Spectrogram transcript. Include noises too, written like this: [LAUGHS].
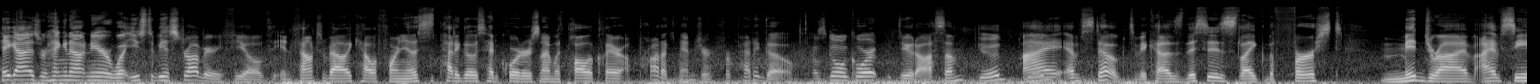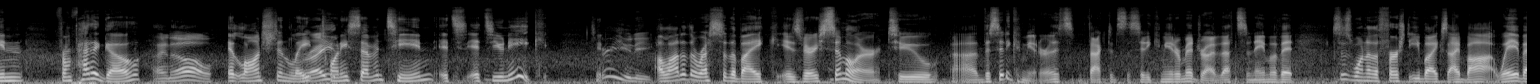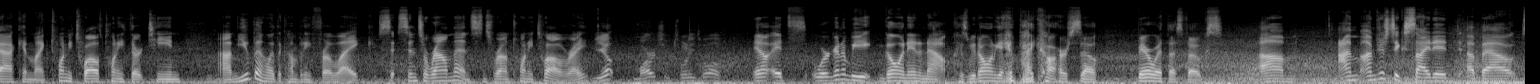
Hey guys, we're hanging out near what used to be a strawberry field in Fountain Valley, California. This is Pedego's headquarters, and I'm with Paul Leclaire, a product manager for Pedego. How's it going, Court? Dude, awesome. Good. good. I am stoked because this is like the first mid drive I have seen from Pedego. I know. It launched in late Right? 2017. It's it's unique. It's very unique. A lot of the rest of the bike is very similar to uh, the City Commuter. It's, in fact, it's the City Commuter Mid Drive. That's the name of it. This is one of the first e-bikes I bought way back in like 2012, 2013. Um, you've been with the company for like s- since around then, since around 2012, right? Yep, March of 2012. You know, it's we're gonna be going in and out because we don't want to get hit by [LAUGHS] cars. So bear with us, folks. Um, I'm I'm just excited about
